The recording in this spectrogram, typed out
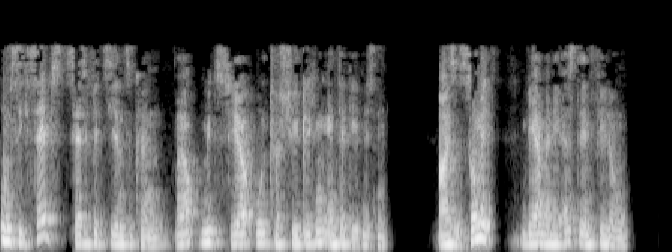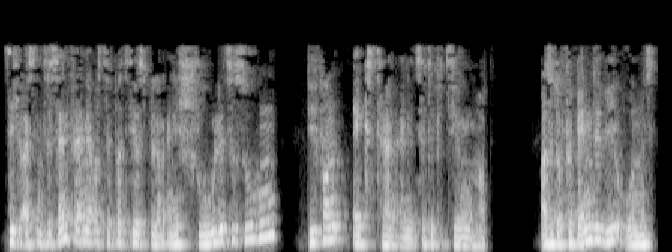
um sich selbst zertifizieren zu können, ja, mit sehr unterschiedlichen Endergebnissen. Also somit wäre meine erste Empfehlung, sich als Interessent für eine Osteopathieausbildung eine Schule zu suchen, die von extern eine Zertifizierung hat. Also durch Verbände wie uns.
